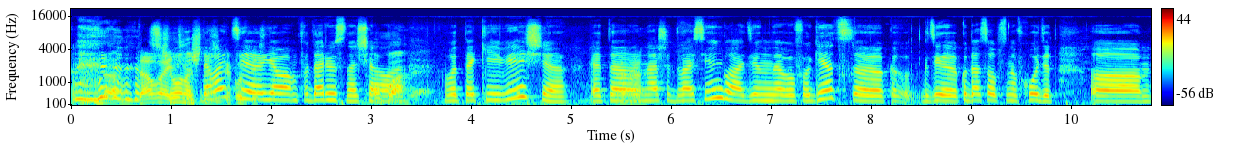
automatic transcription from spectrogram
Да. Давайте. Давайте я вам подарю сначала Опа. вот такие вещи. Это Ага. наши два сингла. Один Never Forgets, э, где, куда, собственно, входит э,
